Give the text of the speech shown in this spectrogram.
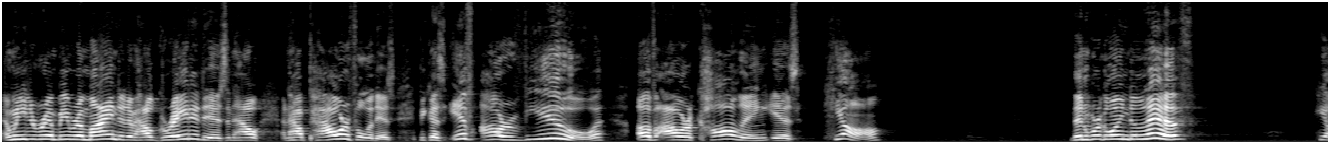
And we need to be reminded of how great it is and how, and how powerful it is. Because if our view of our calling is here, then we're going to live here.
